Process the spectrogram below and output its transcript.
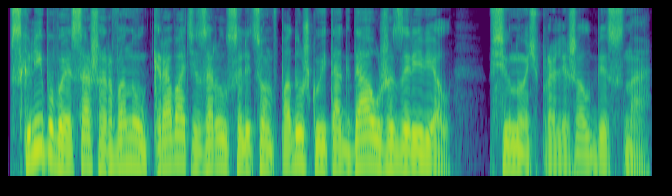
Всхлипывая, Саша рванул к кровати, зарылся лицом в подушку и тогда уже заревел. всю ночь пролежал без сна,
